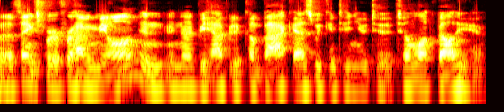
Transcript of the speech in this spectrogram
uh, thanks for for having me on, and, and I'd be happy to come back as we continue to to unlock value here.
